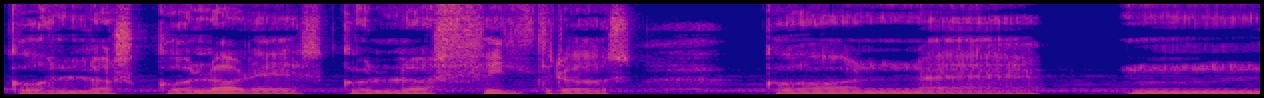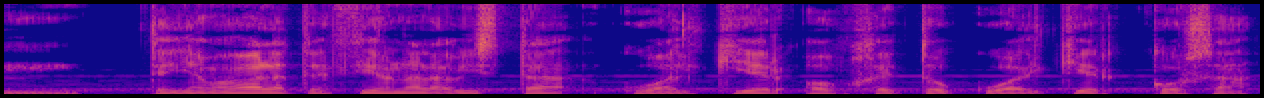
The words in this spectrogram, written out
con los colores, con los filtros, con... Eh, mm, te llamaba la atención a la vista cualquier objeto, cualquier cosa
